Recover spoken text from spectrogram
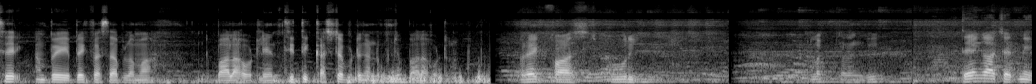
சரி நம்ம போய் பிரேக்ஃபாஸ்ட் சாப்பிடலாமா? பாலா ஹோட்டல் என் சித்தி கஷ்டப்பட்டு கண்டுபிடிச்ச பாலா ஹோட்டல். பிரேக்ஃபாஸ்ட் பூரி. உருளைக்கிழங்கு தேங்காய் சட்னி.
